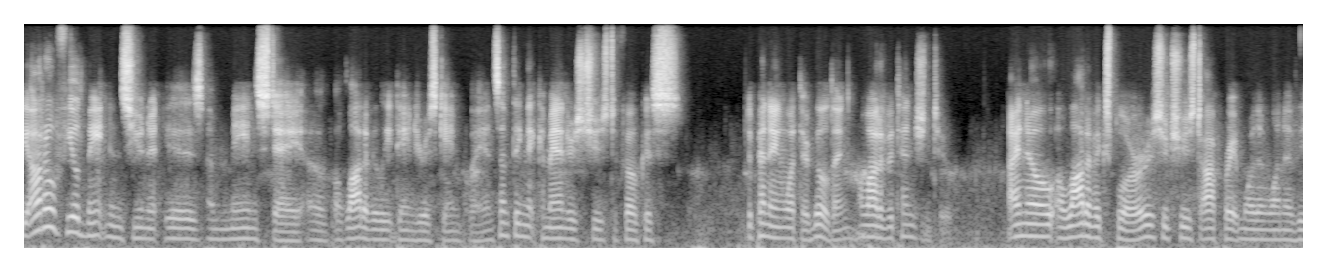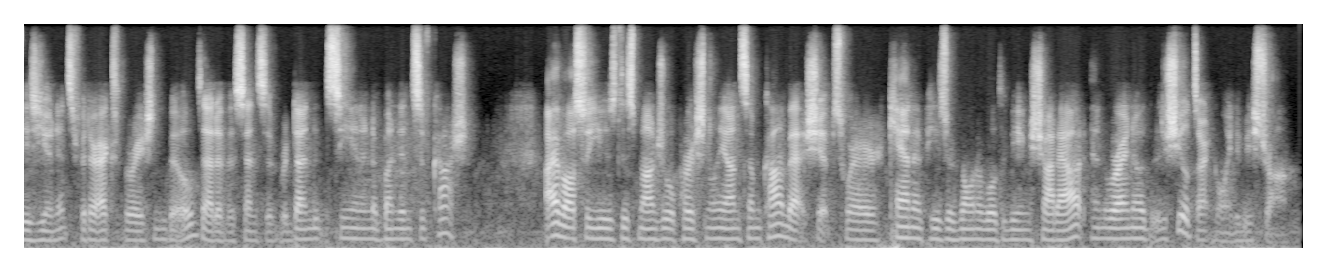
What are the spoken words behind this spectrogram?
The Auto Field Maintenance Unit is a mainstay of a lot of Elite Dangerous gameplay, and something that Commanders choose to focus, depending on what they're building, a lot of attention to. I know a lot of explorers who choose to operate more than one of these units for their exploration builds out of a sense of redundancy and an abundance of caution. I've also used this module personally on some combat ships where canopies are vulnerable to being shot out and where I know that the shields aren't going to be strong.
